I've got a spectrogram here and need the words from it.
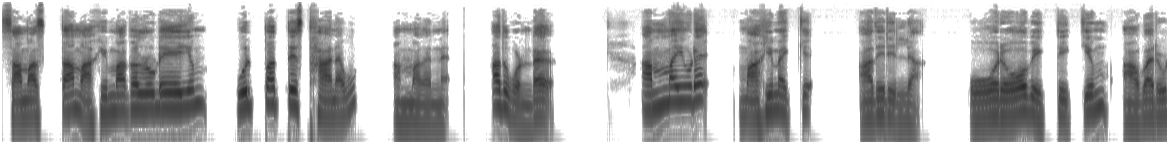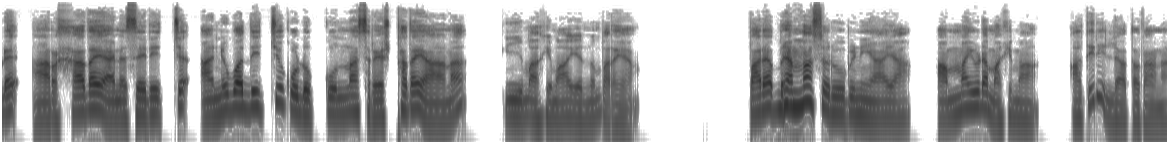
സമസ്ത മഹിമകളുടെയും ഉൽപ്പത്തി സ്ഥാനവും അമ്മ തന്നെ. അതുകൊണ്ട് അമ്മയുടെ മഹിമയ്ക്ക് അതിരില്ല. ഓരോ വ്യക്തിക്കും അവരുടെ അർഹതയനുസരിച്ച് അനുവദിച്ചു കൊടുക്കുന്ന ശ്രേഷ്ഠതയാണ് ഈ മഹിമ എന്നും പറയാം. പരബ്രഹ്മസ്വരൂപിണിയായ അമ്മയുടെ മഹിമ അതിരില്ലാത്തതാണ്.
